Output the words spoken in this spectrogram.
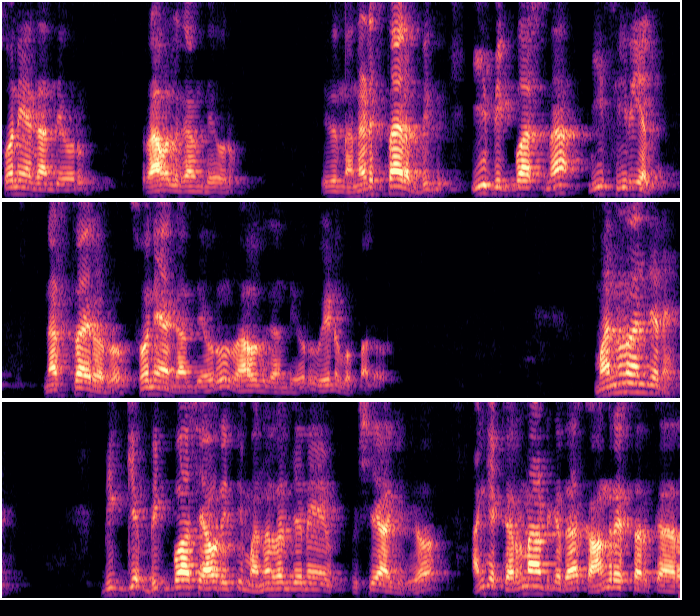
ಸೋನಿಯಾ ಗಾಂಧಿಯವರು, ರಾಹುಲ್ ಗಾಂಧಿಯವರು ಇದನ್ನ ನಡೆಸ್ತಾ ಇರೋದು. ಬಿಗ್ ಈ ಬಿಗ್ ಬಾಸ್ನ ಈ ಸೀರಿಯಲ್ ನಡೆಸ್ತಾ ಇರೋರು ಸೋನಿಯಾ ಗಾಂಧಿಯವರು ರಾಹುಲ್ ಗಾಂಧಿಯವರು ವೇಣುಗೋಪಾಲ್ ಅವರು. ಮನೋರಂಜನೆ. ಬಿಗ್ ಬಿಗ್ ಬಾಸ್ ಯಾವ ರೀತಿ ಮನೋರಂಜನೆ ವಿಷಯ ಆಗಿದೆಯೋ, ಹಂಗೆ ಕರ್ನಾಟಕದ ಕಾಂಗ್ರೆಸ್ ಸರ್ಕಾರ,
